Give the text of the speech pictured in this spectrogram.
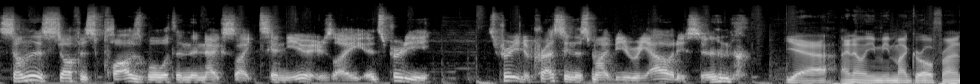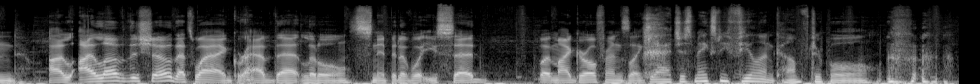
some of this stuff is plausible within the next like 10 years. Like it's pretty it's pretty depressing this might be reality soon. Yeah, I know what you mean. My girlfriend, I, I love the show. That's why I grabbed that little snippet of what you said. But my girlfriend's like, yeah, it just makes me feel uncomfortable.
